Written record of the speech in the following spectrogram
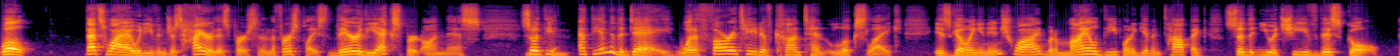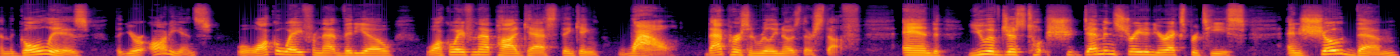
well, that's why I would even just hire this person in the first place. They're the expert on this. So at the mm-hmm. at the end of the day, what authoritative content looks like is going an inch wide but a mile deep on a given topic so that you achieve this goal. And the goal is that your audience will walk away from that video, walk away from that podcast thinking, "Wow, that person really knows their stuff." And you have just t- demonstrated your expertise and showed them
